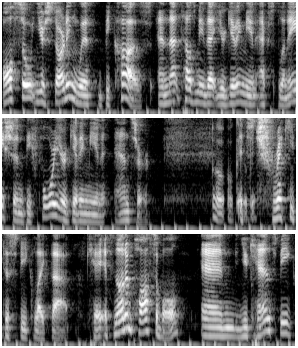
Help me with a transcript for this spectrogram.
also, you're starting with because, and that tells me that you're giving me an explanation before you're giving me an answer. Oh, okay. It's okay. tricky to speak like that. Okay, it's not impossible, and you can speak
